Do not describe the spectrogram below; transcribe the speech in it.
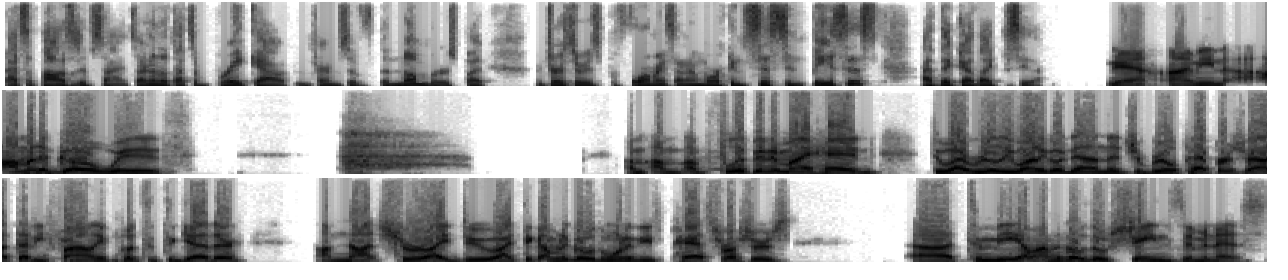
that's a positive sign. So I don't know if that's a breakout in terms of the numbers, but in terms of his performance on a more consistent basis, I think I'd like to see that. Yeah. I mean, I'm going to go with. I'm, I'm, I'm flipping in my head do I really want to go down the Jabril Peppers route that he finally puts it together? I'm not sure I do. I think I'm going to go with one of these pass rushers. Uh, to me, I'm, I'm going to go with those Shane Ximines.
